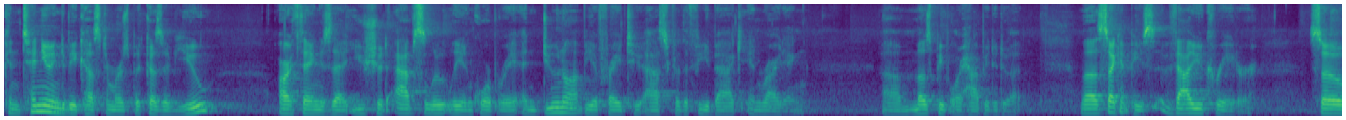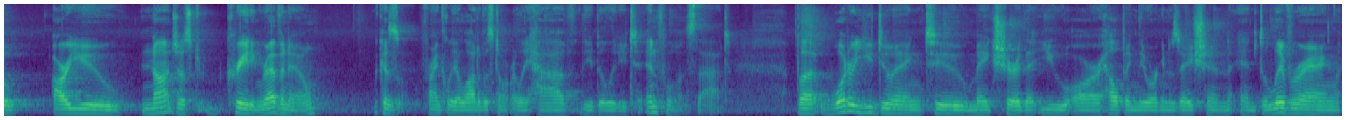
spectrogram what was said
continuing to be customers because of you are things that you should absolutely incorporate and do not be afraid to ask for the feedback in writing. Um, most people are happy to do it. The second piece, value creator. So, are you not just creating revenue, because frankly, a lot of us don't really have the ability to influence that, but what are you doing to make sure that you are helping the organization and delivering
